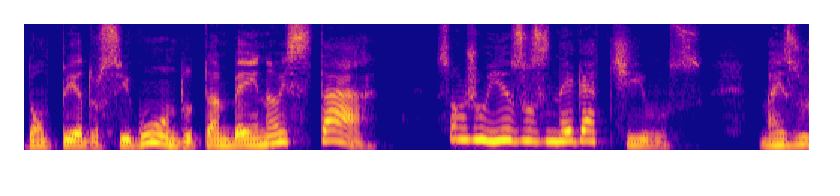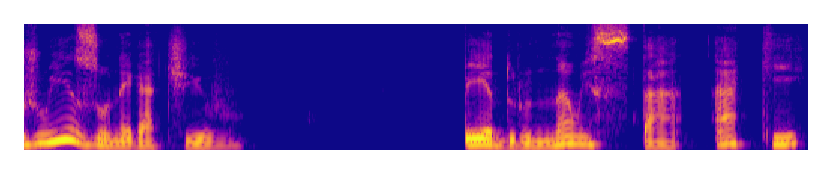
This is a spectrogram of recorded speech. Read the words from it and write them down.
Dom Pedro II também não está. São juízos negativos. Mas o juízo negativo Pedro não está aqui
